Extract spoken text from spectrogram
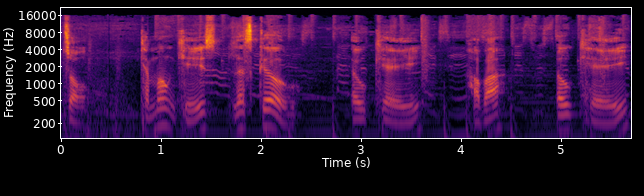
走。Come on, kids, let's go. OK，好吧，OK。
